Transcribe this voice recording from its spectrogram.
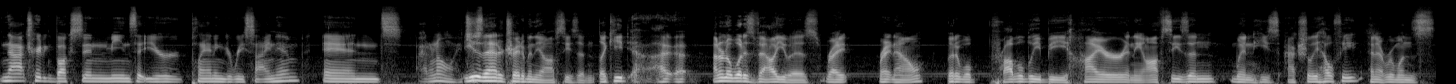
not trading Buxton means that you're planning to re-sign him. And I don't know. It Either just, that or trade him in the offseason. Like he, I, I, I don't know what his value is right right now, but it will probably be higher in the offseason when he's actually healthy and everyone's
